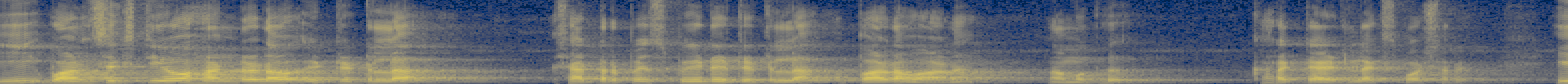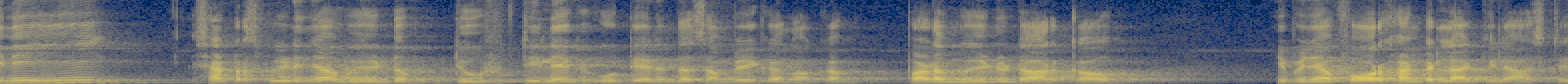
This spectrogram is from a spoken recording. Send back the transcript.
ഈ വൺ സിക്സ്റ്റിയോ ഹൺഡ്രഡോ ഇട്ടിട്ടുള്ള ഷട്ടർ സ്പീഡ് ഇട്ടിട്ടുള്ള പടമാണ് നമുക്ക് കറക്റ്റായിട്ടുള്ള എക്സ്പോഷർ ഇനി ഈ ഷട്ടർ സ്പീഡ് ഞാൻ വീണ്ടും ടു ഫിഫ്റ്റിയിലേക്ക് കൂട്ടിയാൽ എന്താ സംഭവിക്കാൻ നോക്കാം? പടം വീണ്ടും ഡാർക്കാവും ഇപ്പോൾ ഞാൻ ഫോർ ഹൺഡ്രഡിലാക്കി ലാസ്റ്റ്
